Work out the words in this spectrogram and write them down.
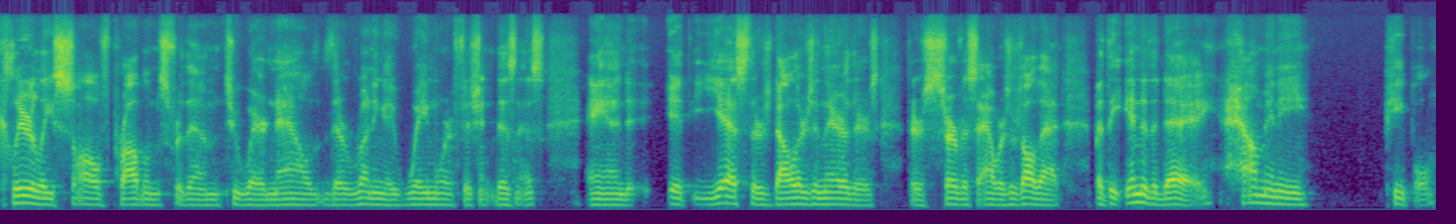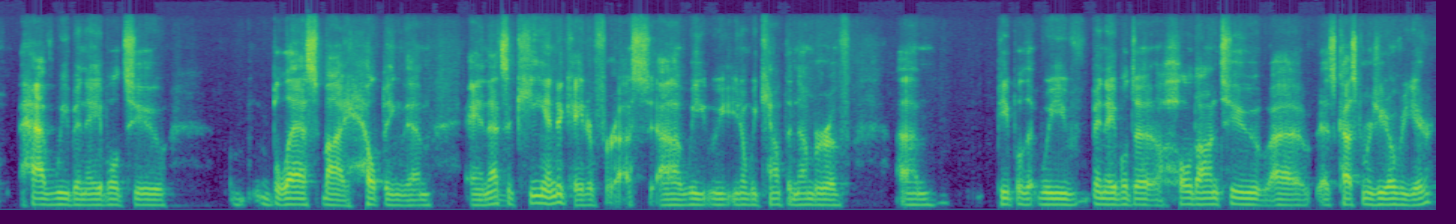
clearly solve problems for them to where now they're running a way more efficient business and it yes there's dollars in there there's there's service hours there's all that but at the end of the day how many people have we been able to bless by helping them? And that's a key indicator for us. Uh, we, we, you know, we count the number of um, people that we've been able to hold on to uh, as customers year over year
